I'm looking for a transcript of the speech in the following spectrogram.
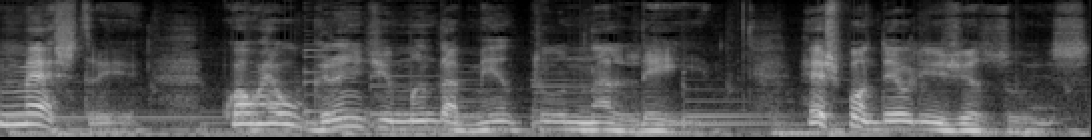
Mestre, qual é o grande mandamento na lei? Respondeu-lhe Jesus:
